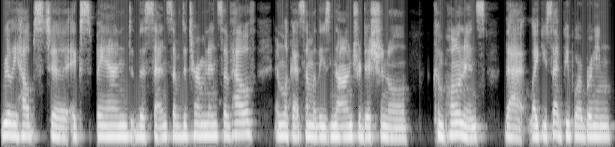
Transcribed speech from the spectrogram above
really helps to expand the sense of determinants of health and look at some of these non traditional components that, like you said, people are bringing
